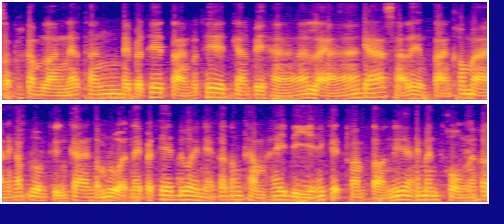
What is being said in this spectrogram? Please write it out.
สรรพกำลังนะทั้งในประเทศต่างประเทศการไปหาแหล่งแก๊สหาอะไรต่างๆเข้ามานะครับรวมถึงการสำรวจในประเทศด้วยเนี่ยก็ต้องทำให้ดีให้เกิดความต่อเนื่องให้มั่นคง แล้วก็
